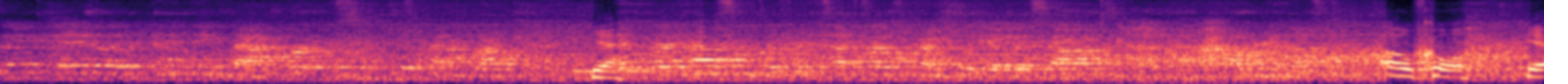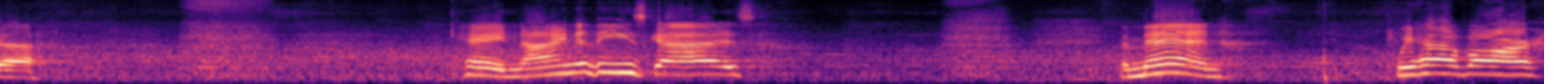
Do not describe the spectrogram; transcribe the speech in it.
like anything backwards, kind of. Yeah. But it has some different sectors, especially yoga socks. I'll bring those. Oh, cool. Yeah. Okay, nine of these guys. And then we have our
